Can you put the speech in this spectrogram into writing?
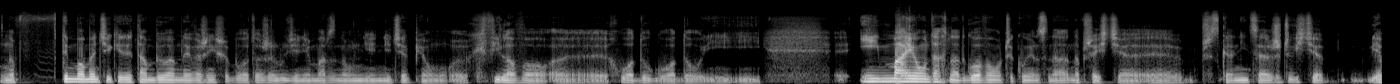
No, tym momencie, kiedy tam byłem, najważniejsze było to, że ludzie nie marzną, nie, nie cierpią e, chwilowo e, chłodu, głodu i, i, i mają dach nad głową, oczekując na, na przejście e, przez granicę. Rzeczywiście, ja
